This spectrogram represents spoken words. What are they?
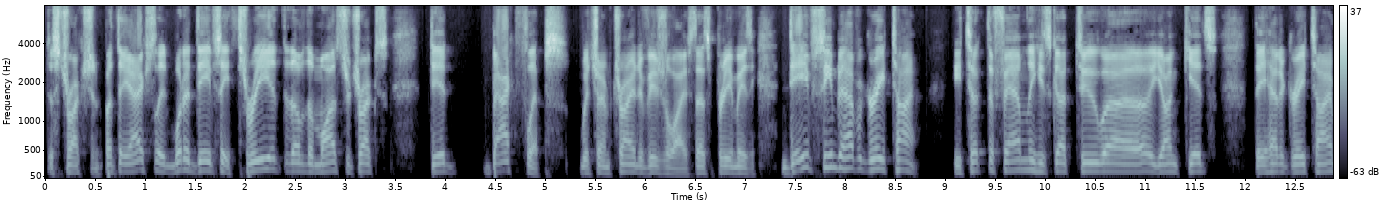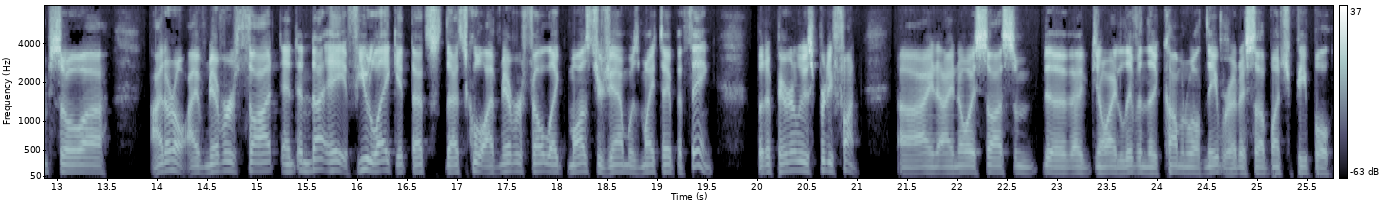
destruction. But they actually, what did Dave say? Three of the monster trucks did backflips, which I'm trying to visualize. That's pretty amazing. Dave seemed to have a great time. He took the family. He's got two uh, young kids. They had a great time. So. Uh, I don't know. I've never thought, and, and not, hey, if you like it, that's that's cool. I've never felt like Monster Jam was my type of thing, but apparently it was pretty fun. Uh, I, I know I saw some. Uh, I, you know, I live in the Commonwealth neighborhood. I saw a bunch of people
